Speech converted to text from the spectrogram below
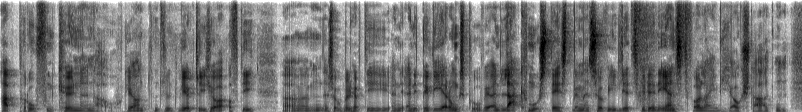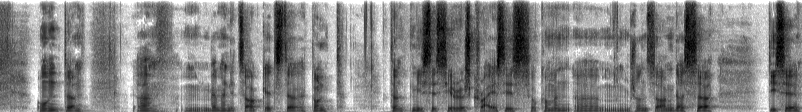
abrufen können auch. Ja, und, und wirklich ja, auf die, äh, sag mal, auf die eine, eine Bewährungsprobe, ein Lackmustest, wenn man so will, jetzt für den Ernstfall eigentlich auch starten. Und ähm, äh, wenn man jetzt sagt, jetzt äh, don't dann miss a serious crisis, so kann man ähm, schon sagen, dass äh, diese,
